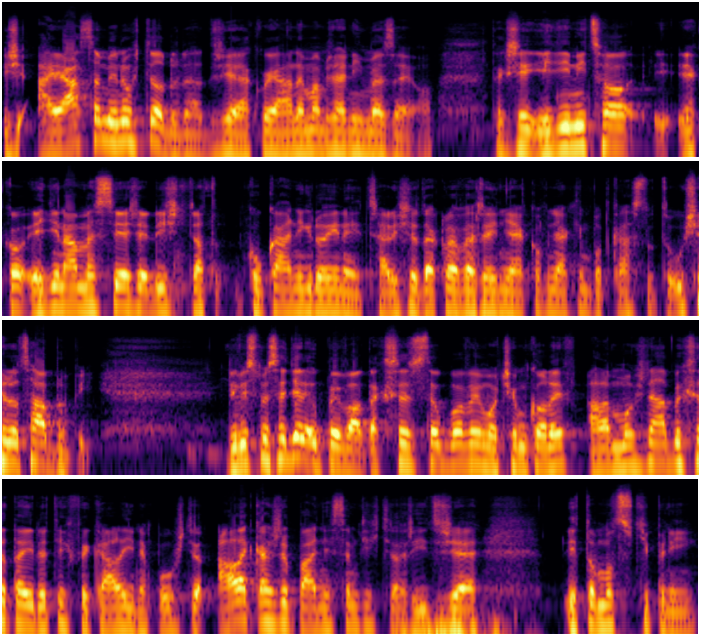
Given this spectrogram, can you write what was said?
že a já jsem jenom chtěl dodat, že jako já nemám žádný meze, jo. Takže jediný co, jako jediná mez je, že když na to kouká někdo jiný, třeba když je takhle veřejně jako v nějakém podcastu, co už je docela blbý. Kdybychom seděli u piva, tak se s tebou bavím o čemkoliv, ale možná bych se tady do těch fekálí nepouštěl. Ale každopádně jsem ti chtěl říct, že je to moc vtipný,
